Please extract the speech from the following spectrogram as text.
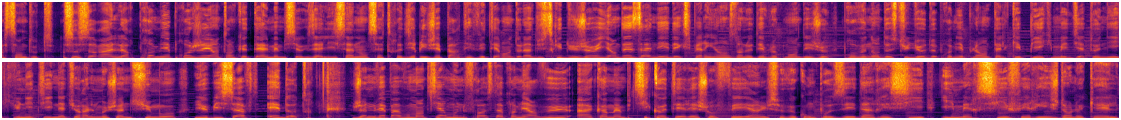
Sans doute. Ce sera leur premier projet en tant que tel, même si Oxalis annonce être dirigé par des vétérans de l'industrie du jeu ayant des années d'expérience dans le développement des jeux provenant de studios de premier plan tels qu'Epic, Mediatonic, Unity, Natural Motion, Sumo, Ubisoft et d'autres. Je ne vais pas vous mentir, Moonfrost à première vue a comme un petit côté réchauffé. hein. Il se veut composé d'un récit immersif et riche dans lequel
